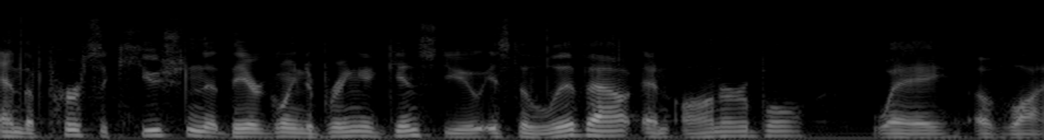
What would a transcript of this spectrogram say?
and the persecution that they are going to bring against you is to live out an honorable way of life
